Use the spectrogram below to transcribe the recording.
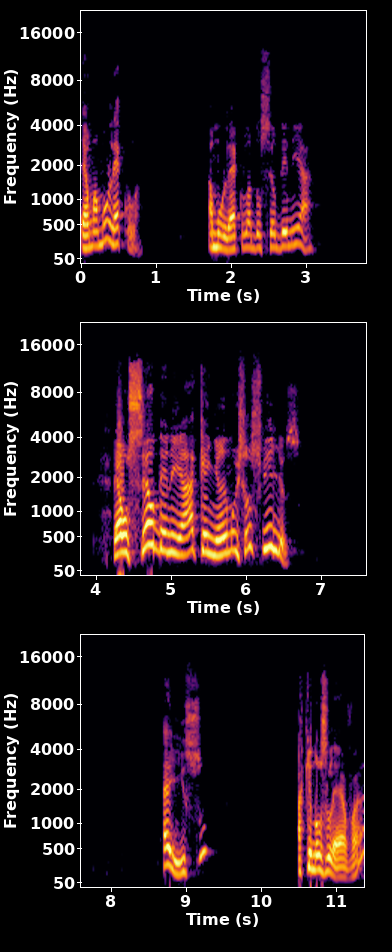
É uma molécula. A molécula do seu DNA. É o seu DNA quem ama os seus filhos. É isso a que nos leva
